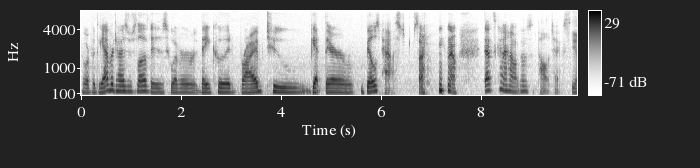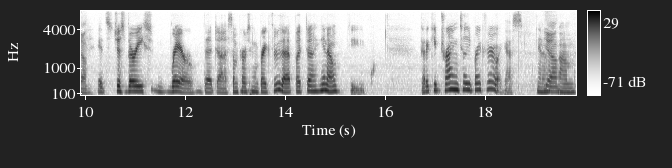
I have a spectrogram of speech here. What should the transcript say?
Whoever the advertisers love is whoever they could bribe to get their bills passed. So, you know, that's kind of how it goes with politics. Yeah. It's just very rare that uh, some person can break through that. But, uh, you know, you got to keep trying until you break through, I guess. You know? Yeah. Um,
